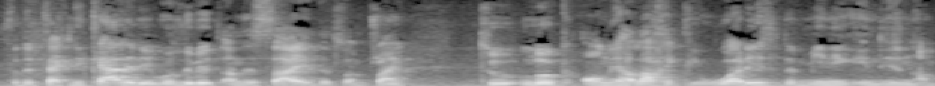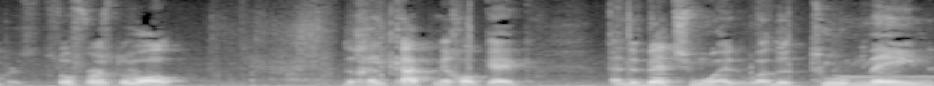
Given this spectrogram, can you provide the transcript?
For the technicality, we'll leave it on the side. That's what I'm trying to look only halachically. What is the meaning in these numbers? So first of all, the Chelkat Mechokek and the Bet Shmuel were the two main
